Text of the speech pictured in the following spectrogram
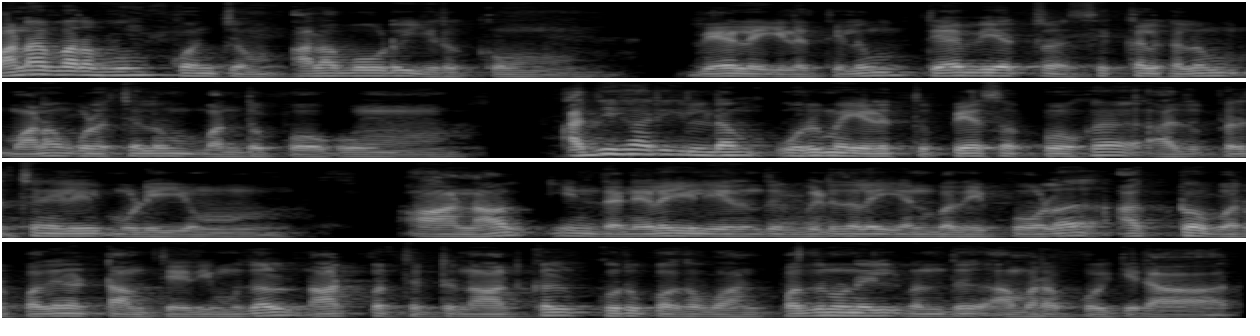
பணவரவும் கொஞ்சம் அளவோடு இருக்கும். வேலை இடத்திலும் தேவையற்ற சிக்கல்களும் மன உளைச்சலும் வந்து போகும். அதிகாரிகளிடம் உரிமை எடுத்து பேசப்போக அது பிரச்சனையில் முடியும். ஆனால் இந்த நிலையில் இருந்து விடுதலை என்பதைப் போல அக்டோபர் பதினெட்டாம் தேதி முதல் நாற்பத்தெட்டு நாட்கள் குரு பகவான் பதினொன்னில் வந்து அமரப்போகிறார்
